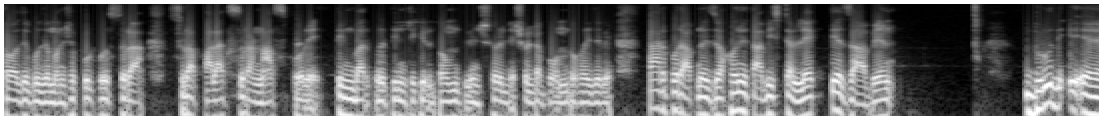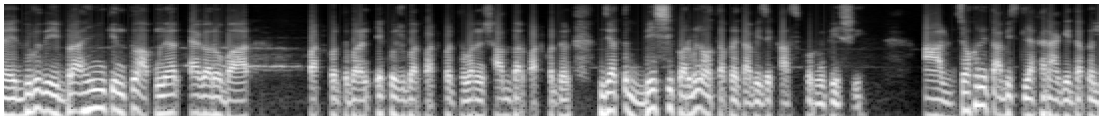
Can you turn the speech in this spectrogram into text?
সহজে বোঝে মানুষের কুলপুর সুরা পালাক সুরা নাচ পরে তিনবার করে তিনটি করে দম দিবেন, শরীরে, শরীরটা বন্ধ হয়ে যাবে। তারপরে আপনি যখনই তাবিজটা লিখতে যাবেন, দুরুদ দুরুদ ইব্রাহিম কিন্তু আপনার এগারো বার পাঠ করতে পারেন, একুশ বার পাঠ করতে পারেন, সাত বার পাঠ করতে পারেন। যত বেশি করবেন, অত আপনার তাবিজে কাজ করবে বেশি। আর যখনই তাবিজ লেখার আগে আপনার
